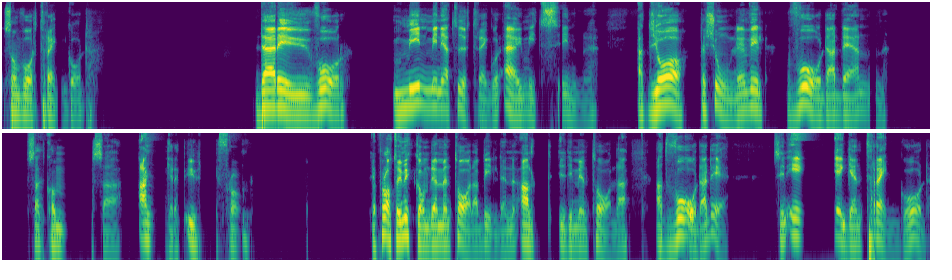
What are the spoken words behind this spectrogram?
som vår trädgård. Där är ju vår, min miniatyrträdgård är ju mitt sinne. Att jag personligen vill vårda den så att det kommer massa angrepp utifrån. Jag pratar ju mycket om den mentala bilden, allt i det mentala. Att vårda det, sin e egen trädgård.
